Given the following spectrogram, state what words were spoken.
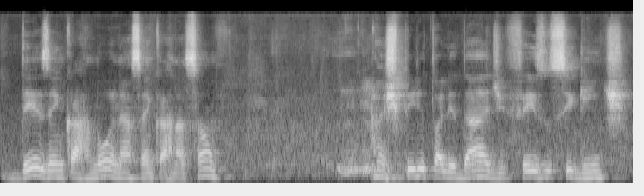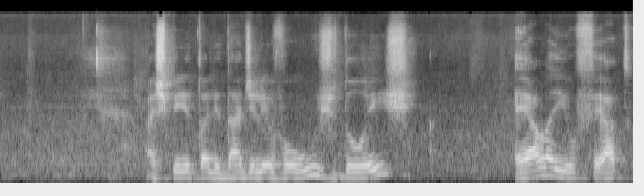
desencarnou nessa encarnação, a espiritualidade fez o seguinte: a espiritualidade levou os dois ela e o feto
